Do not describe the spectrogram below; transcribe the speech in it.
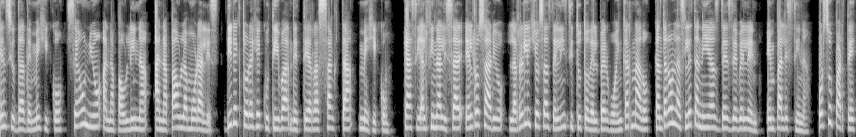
en Ciudad de México, se unió Ana Paulina Ana Paula Morales, directora ejecutiva de Terra Sancta, México. Casi al finalizar el rosario, las religiosas del Instituto del Verbo Encarnado cantaron las letanías desde Belén, en Palestina. Por su parte,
